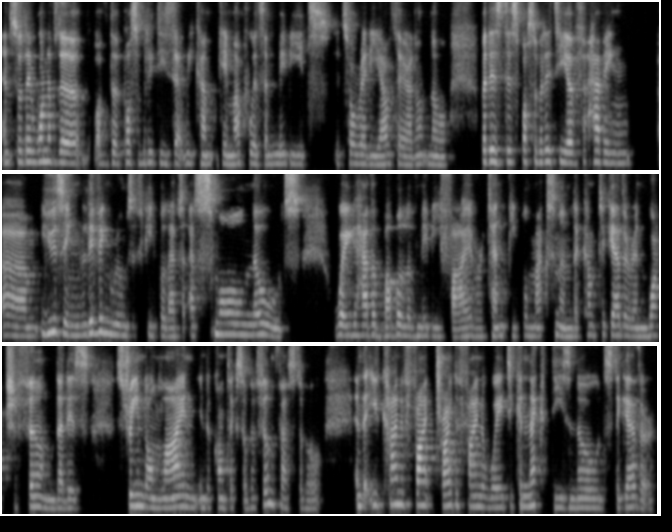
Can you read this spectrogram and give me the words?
And so they're one of the of the possibilities that we come, came up with, and maybe it's it's already out there. I don't know, but is this possibility of having um, using living rooms of people as, as small nodes where you have a bubble of maybe five or ten people maximum that come together and watch a film that is streamed online in the context of a film festival and that you kind of find, try to find a way to connect these nodes together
